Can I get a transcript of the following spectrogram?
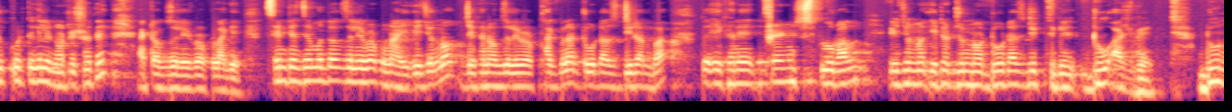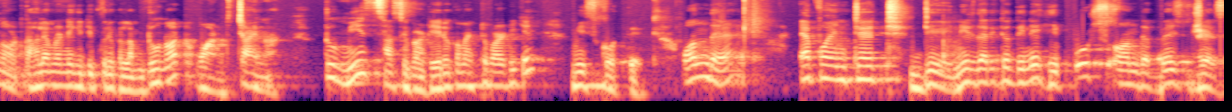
যোগ করতে গেলে নটের সাথে একটা অক্সিলারি ভার্ব লাগে। সেন্টেন্সের মধ্যে অক্সিলারি ভার্ব নাই, এই জন্য যেখানে অক্সিলারি ভার্ব থাকবে না ডো ডাজ ডিড আনবা তো এখানে ফ্রেন্ডস প্লুরাল এই জন্য এটার জন্য ডো ডাজ ডিড থেকে ডু আসবে। ডু নট তাহলে আমরা নেগেটিভ করে ফেললাম। ডু নট ওয়ান্ট চায় না। টু মিস সাসে পার্টি এরকম একটা পার্টিকে মিস করতে। অন দ্য অ্যাপয়েন্টেড ডে নির্ধারিত দিনে he puts on the best dress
